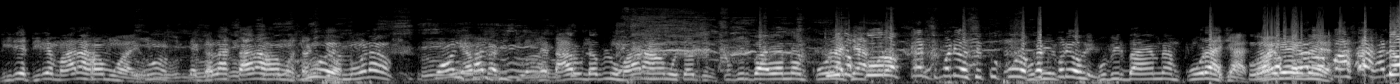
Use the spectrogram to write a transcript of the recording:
ધીરે ધીરે મારા હામો આવ્યો. એટલે ગલાસ તારા હામો સટક્યો મોણા કોણ ખાલી. એટલે તારું ડબલું મારા હામું સટક્યું કુબીરબા એમને એમ તું કોરા જા કોરો કટ પડ્યો છે તું કોરો કટ પડ્યો છે કુબીરબા એમને એમ કોરા જા હવે પાછા હાંડો.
